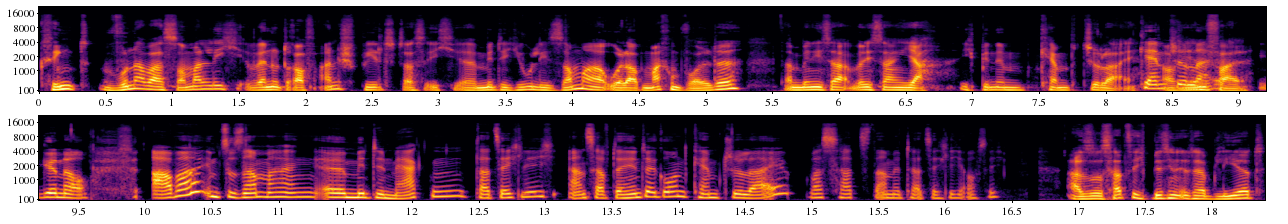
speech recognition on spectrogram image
klingt wunderbar sommerlich. Wenn du darauf anspielst, dass ich Mitte Juli Sommerurlaub machen wollte, dann bin ich, würde ich sagen, ja, ich bin im Camp July. Camp Auf July. jeden Fall. Genau. Aber im Zusammenhang mit den Märkten tatsächlich ernsthafter Hintergrund, Camp July, was hat's damit tatsächlich auf sich? Also es hat sich ein bisschen etabliert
